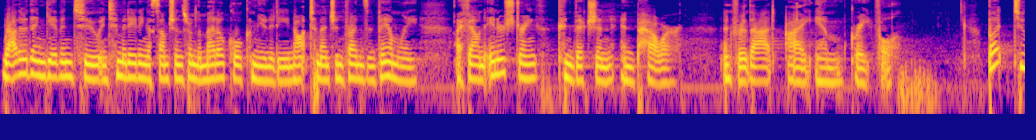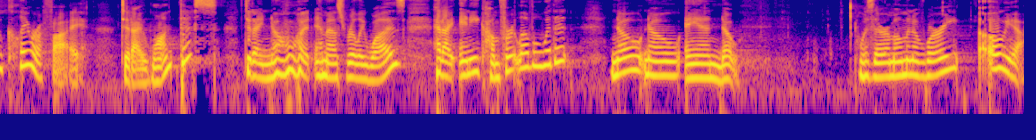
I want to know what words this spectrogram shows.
Rather than given to intimidating assumptions from the medical community, not to mention friends and family, I found inner strength, conviction, and power. And for that, I am grateful. But to clarify, did I want this? Did I know what MS really was? Had I any comfort level with it? No, no, and no. Was there a moment of worry? Oh, yeah.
